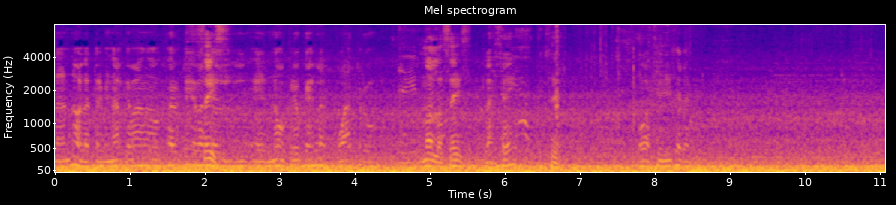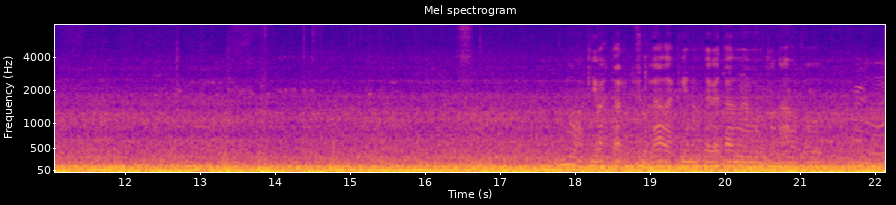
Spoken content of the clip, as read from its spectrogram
la- no, la terminal que van a usar ustedes va a ser, Seis. eh, no, creo que es la 4, No, la 6. la 6, Sí. o así dice la... No, aquí va a estar chulada, aquí no se ve tan amontonado todo. ¿Verdad?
